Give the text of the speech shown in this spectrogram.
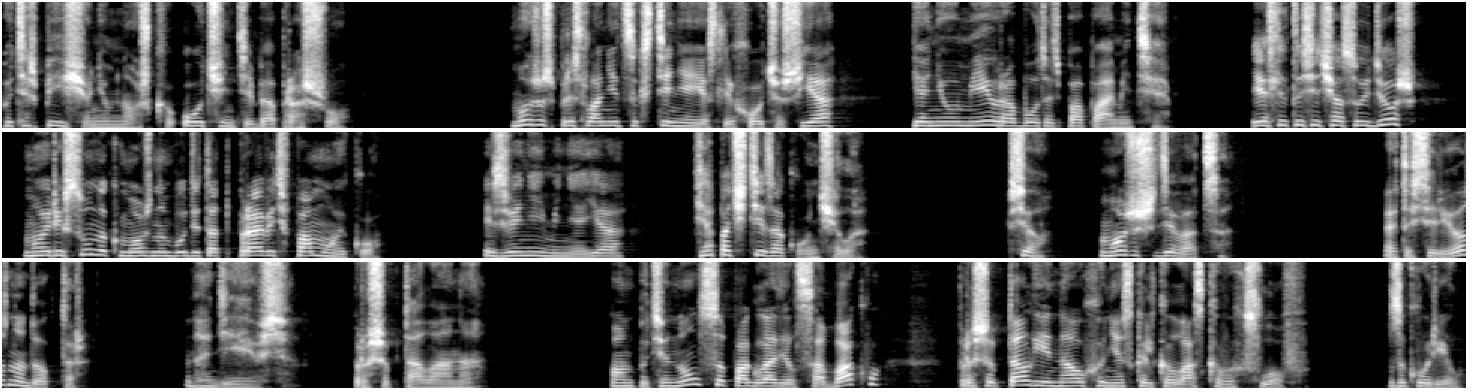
«Потерпи еще немножко, очень тебя прошу. Можешь прислониться к стене, если хочешь. Я... я не умею работать по памяти». Если ты сейчас уйдешь, мой рисунок можно будет отправить в помойку. Извини меня, я... я почти закончила. Все, можешь одеваться». «Это серьезно, доктор?» «Надеюсь», — прошептала она. Он потянулся, погладил собаку, прошептал ей на ухо несколько ласковых слов. Закурил.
